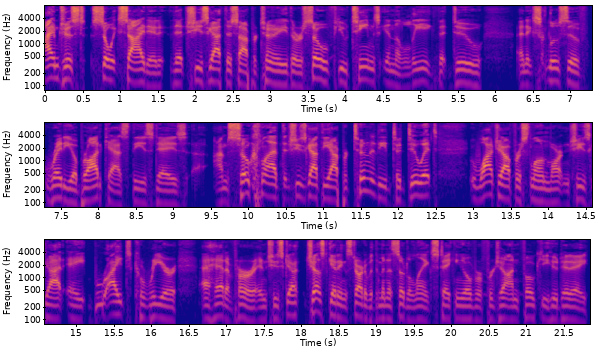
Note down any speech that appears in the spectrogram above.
I'm just so excited that she's got this opportunity. There are so few teams in the league that do an exclusive radio broadcast these days. I'm so glad that she's got the opportunity to do it. Watch out for Sloane Martin. She's got a bright career ahead of her, and she's got, just getting started with the Minnesota Lynx, taking over for John Focke, who did a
